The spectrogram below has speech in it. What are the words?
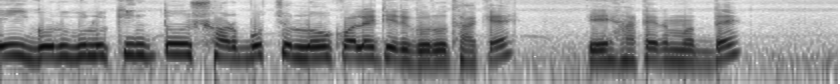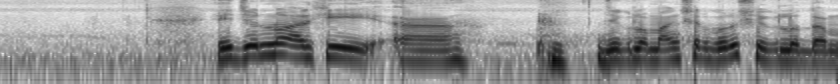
এই গরুগুলো কিন্তু সর্বোচ্চ লো কোয়ালিটির গরু থাকে এই হাটের মধ্যে। এই জন্য আর কি যেগুলো মাংসের গরু, সেগুলোর দাম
